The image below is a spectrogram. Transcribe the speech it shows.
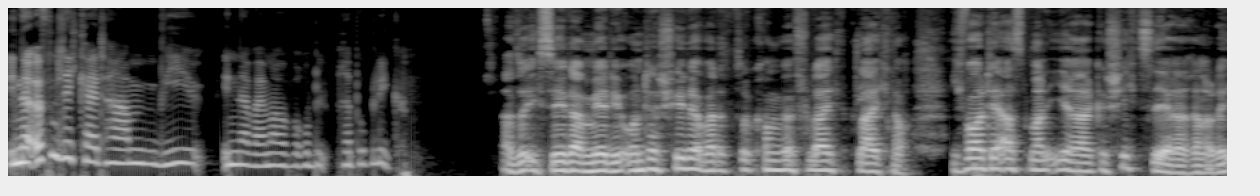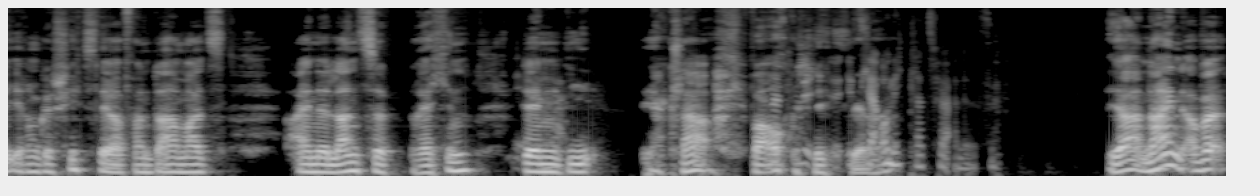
in der Öffentlichkeit haben wie in der Weimarer Republik. Also ich sehe da mehr die Unterschiede, aber dazu kommen wir vielleicht gleich noch. Ich wollte erst mal Ihrer Geschichtslehrerin oder Ihrem Geschichtslehrer von damals eine Lanze brechen. Denn die, ja klar, ich war ja, auch Geschichtslehrer. Ist ja auch nicht Platz für alles. Ja, nein, aber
